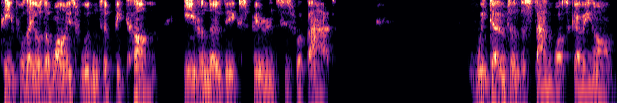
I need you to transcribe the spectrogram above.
people they otherwise wouldn't have become, even though the experiences were bad. We don't understand what's going on.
